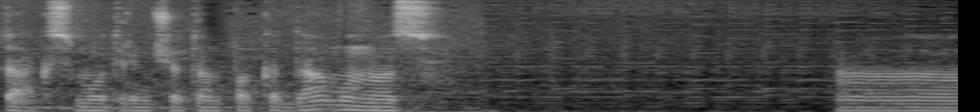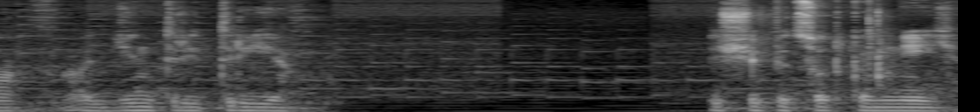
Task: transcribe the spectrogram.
Так, смотрим, что там по кодам у нас. А, 1, 3, 3. 1500 камней.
